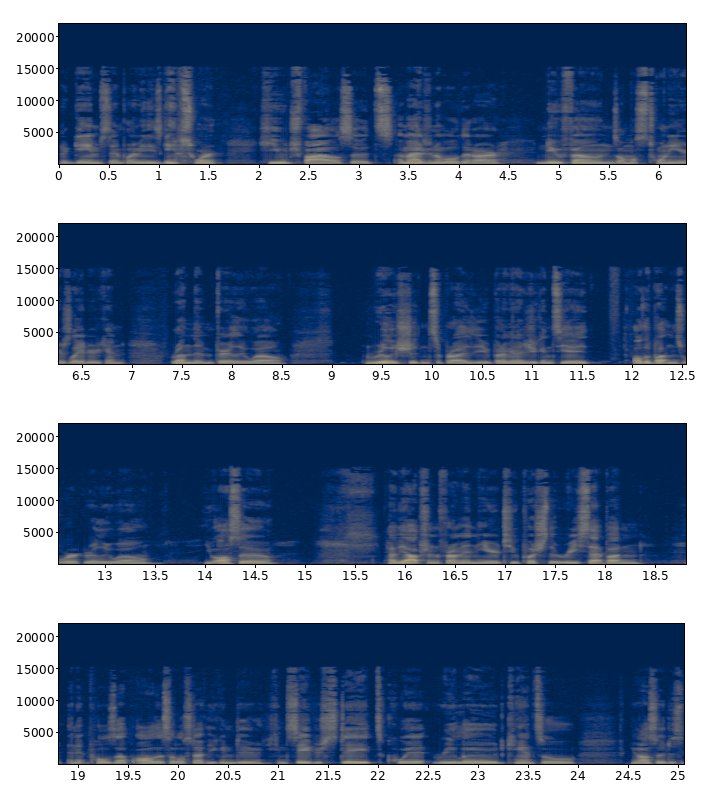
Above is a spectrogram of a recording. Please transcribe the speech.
a game standpoint. I mean, these games weren't huge files, so it's imaginable that our new phones, almost 20 years later, can run them fairly well. Really shouldn't surprise you. But I mean, as you can see, it, all the buttons work really well. You also have the option from in here to push the reset button and it pulls up all this little stuff you can do. You can save your states, quit, reload, cancel. You can also just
